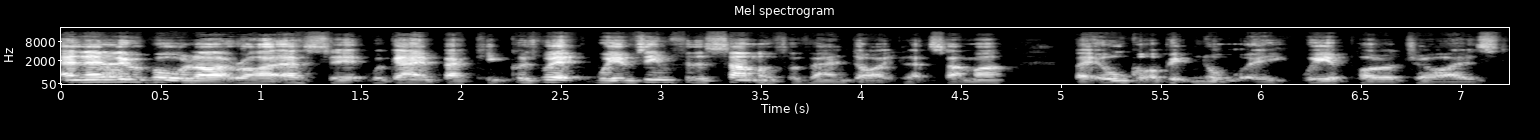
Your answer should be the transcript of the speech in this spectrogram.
And then Liverpool were like, right, that's it. We're going back in. Because we we was in for the summer for Van Dijk that summer. But it all got a bit naughty. We apologised.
